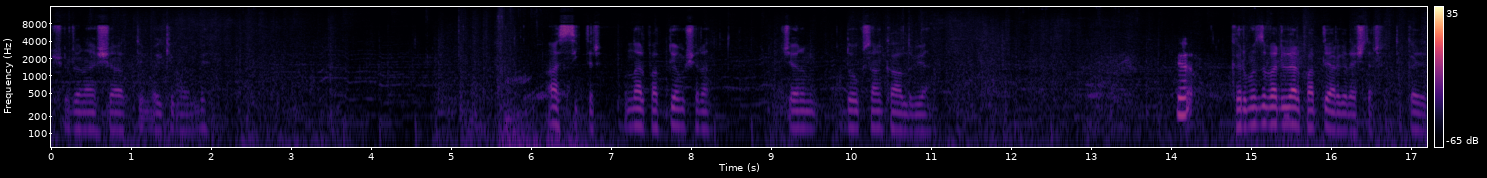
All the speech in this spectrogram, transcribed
Şuradan aşağı atlayayım bakayım ben bir. Ah siktir. Bunlar patlıyormuş her an. Canım 90 kaldı bir an. Kırmızı variller patlıyor arkadaşlar. Dikkat edin.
